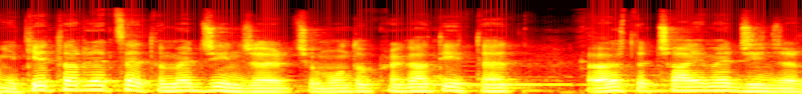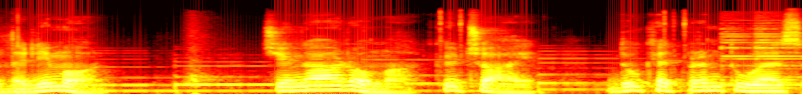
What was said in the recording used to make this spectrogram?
Një tjetër recetë me xhinxher që mund të përgatitet është çaj me xhinxher dhe limon. Që nga aroma, ky çaj duket premtues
